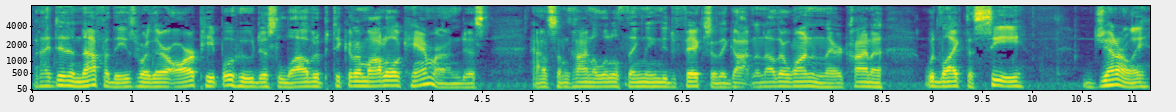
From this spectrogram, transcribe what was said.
But I did enough of these where there are people who just love a particular model of camera and just have some kind of little thing they need to fix or they gotten another one and they're kind of would like to see generally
